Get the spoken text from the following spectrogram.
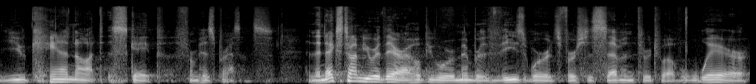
You cannot escape from his presence. And the next time you are there, I hope you will remember these words, verses 7 through 12. Where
